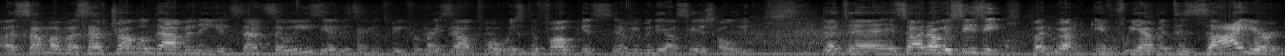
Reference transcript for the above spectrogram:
Uh, some of us have trouble davening. It's not so easy. At least I can speak for myself. Always to focus. Everybody else here is holy, but uh, it's not always easy. But if we have a desire,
